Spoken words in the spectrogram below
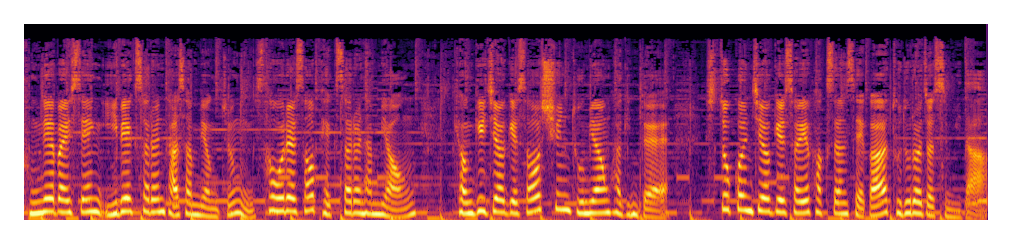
국내 발생 235명 중 서울에서 131명, 경기 지역에서 52명 확인돼 수도권 지역에서의 확산세가 두드러졌습니다.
